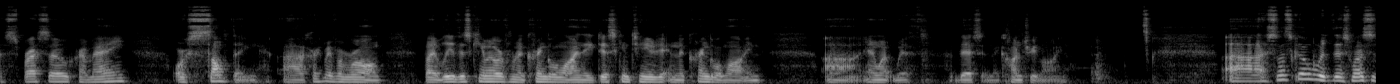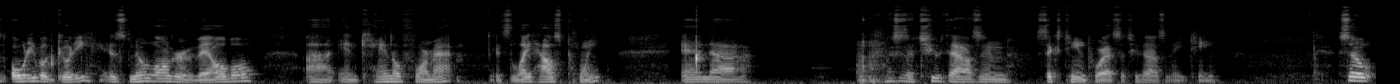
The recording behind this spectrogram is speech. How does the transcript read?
espresso creme or something. Uh, correct me if I'm wrong, but I believe this came over from the Kringle line. They discontinued it in the Kringle line uh, and went with this in the country line. Uh, so let's go with this one. This is oldie but goodie. It's no longer available uh, in candle format. It's Lighthouse Point. And uh, this is a 2016 pour. That's a 2018. So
